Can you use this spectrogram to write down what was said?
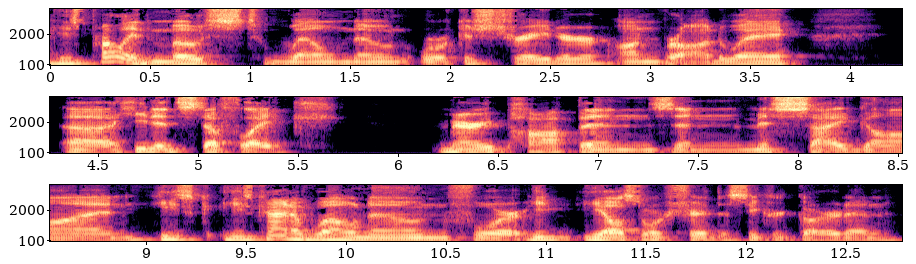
he's probably the most well-known orchestrator on Broadway. Uh, he did stuff like Mary Poppins and Miss Saigon. He's he's kind of well known for he he also orchestrated The Secret Garden,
